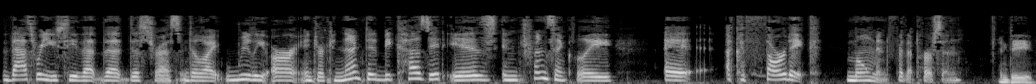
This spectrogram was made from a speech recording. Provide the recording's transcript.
that's where you see that the distress and delight really are interconnected because it is intrinsically a, a cathartic moment for the person. Indeed.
